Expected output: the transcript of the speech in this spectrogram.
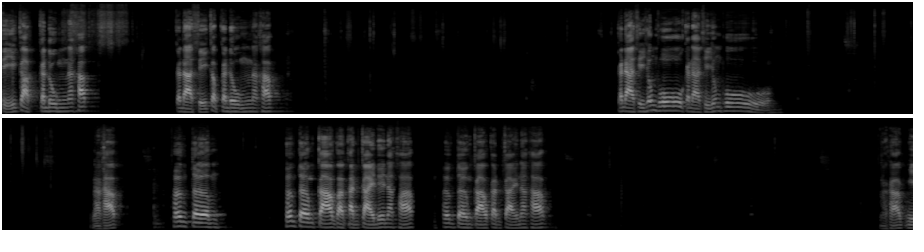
สีกับกระดุมนะครับ กระดาษสีกับกระดุมนะครับ กระดาษสีชมพู กระดาษสีชมพู นะครับ เพิ่มเติม เพิ่มเติมกาวกับกันไกรด้วยนะครับ เพิ่มเติมกาวกันไกรนะครับนะครับ มี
